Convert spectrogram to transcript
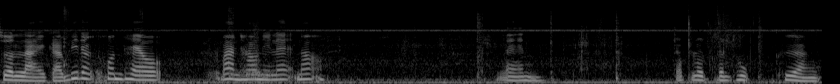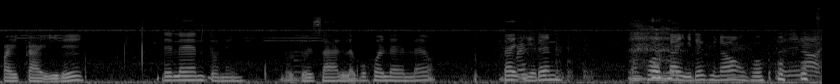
ส่วนหลายกับพี่คนแถวบ้านเฮานี่แหละเนาะแลน กับรถบรรทุกเครื่องไปไก่เด้ได้แล่นตัวนี้รถโดยสารแล้วบ่ค่อยแล่นแล้ว ได้อีกเด้นบางคนได้อีกได้อพี่น้องพวกตัวน้อย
